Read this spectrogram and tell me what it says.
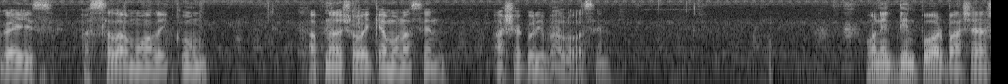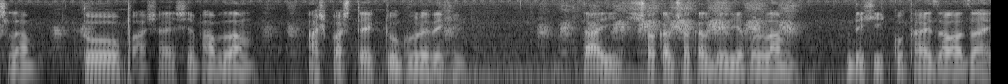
গাইস, আসসালামু আলাইকুম। আপনারা সবাই কেমন আছেন? আশা করি ভালো আছেন। অনেক দিন পর বাসায় আসলাম। তো বাসায় এসে ভাবলাম, আশপাশটা একটু ঘুরে দেখি। তাই সকাল সকাল বেরিয়ে পড়লাম। দেখি কোথায় যাওয়া যায়।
